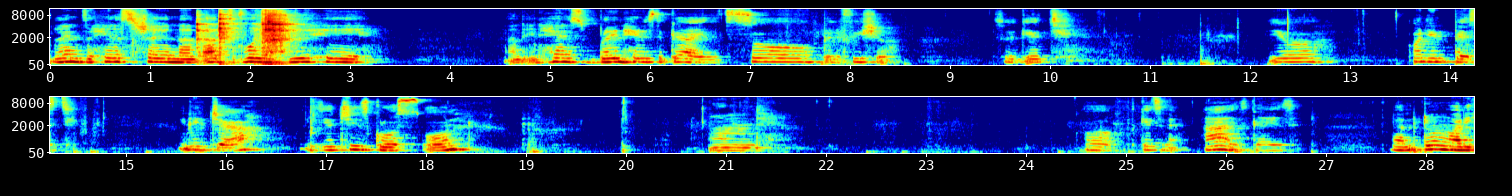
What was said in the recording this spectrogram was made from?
Lends the hair shine and adds volume to your hair and enhance brain health guys. It's so beneficial. So get your onion paste in a jar with your cheese cloth on. And in the ah, eyes guys. But don't worry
